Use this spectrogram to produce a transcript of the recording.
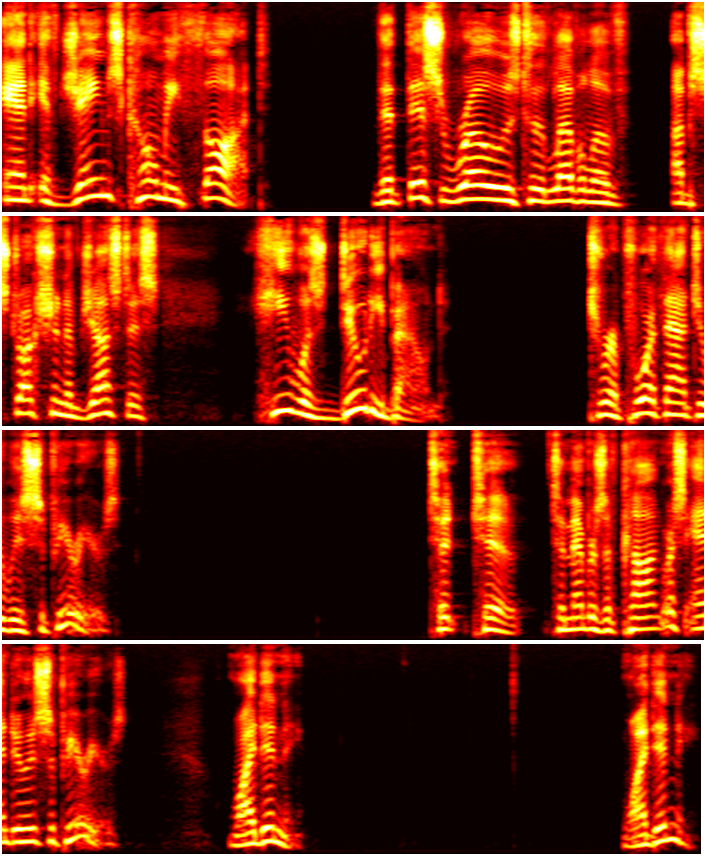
And if James Comey thought that this rose to the level of obstruction of justice, he was duty bound to report that to his superiors to, to, to members of Congress and to his superiors. Why didn't he? Why didn't he?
